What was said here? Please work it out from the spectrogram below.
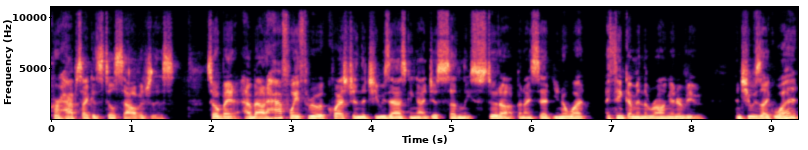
perhaps I could still salvage this. So about halfway through a question that she was asking, I just suddenly stood up and I said, You know what? I think I'm in the wrong interview. And she was like, What?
